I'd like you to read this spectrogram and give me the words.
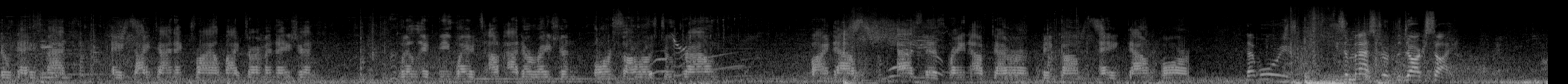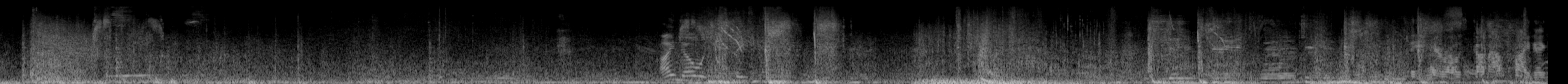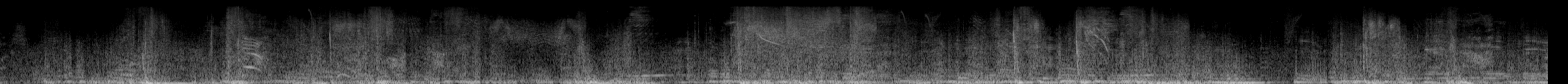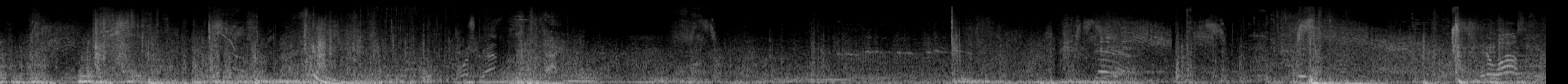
Today's match, a titanic trial by termination. Will it be waves of adoration or sorrows to drown? Find out as this reign of terror becomes a downpour. That warrior, he's a master of the dark side. I know what you're thinking. The heroes come out fighting.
